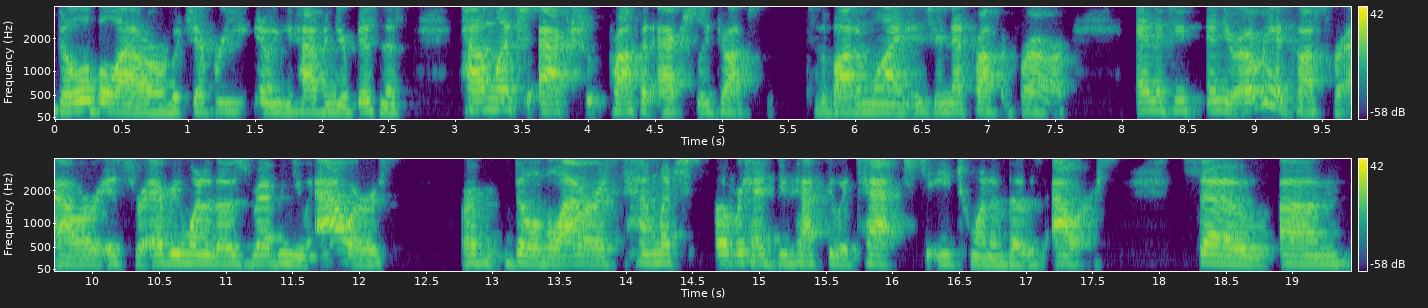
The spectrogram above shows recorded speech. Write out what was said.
billable hour whichever you, you know you have in your business how much actual profit actually drops to the bottom line is your net profit per hour. And if you and your overhead cost per hour is for every one of those revenue hours or billable hours, how much overhead do you have to attach to each one of those hours? So, um,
